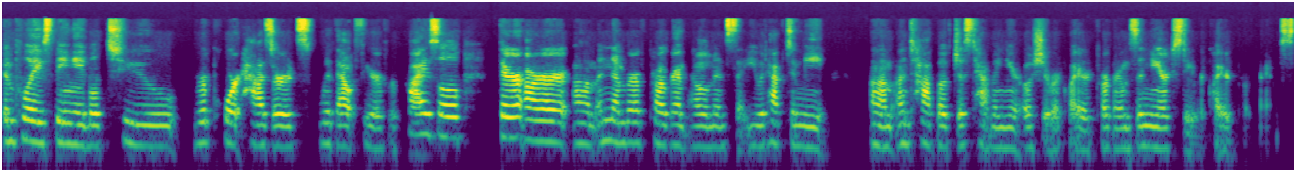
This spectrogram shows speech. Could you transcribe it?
employees being able to report hazards without fear of reprisal. There are um, a number of program elements that you would have to meet um, on top of just having your OSHA required programs and New York State required programs.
